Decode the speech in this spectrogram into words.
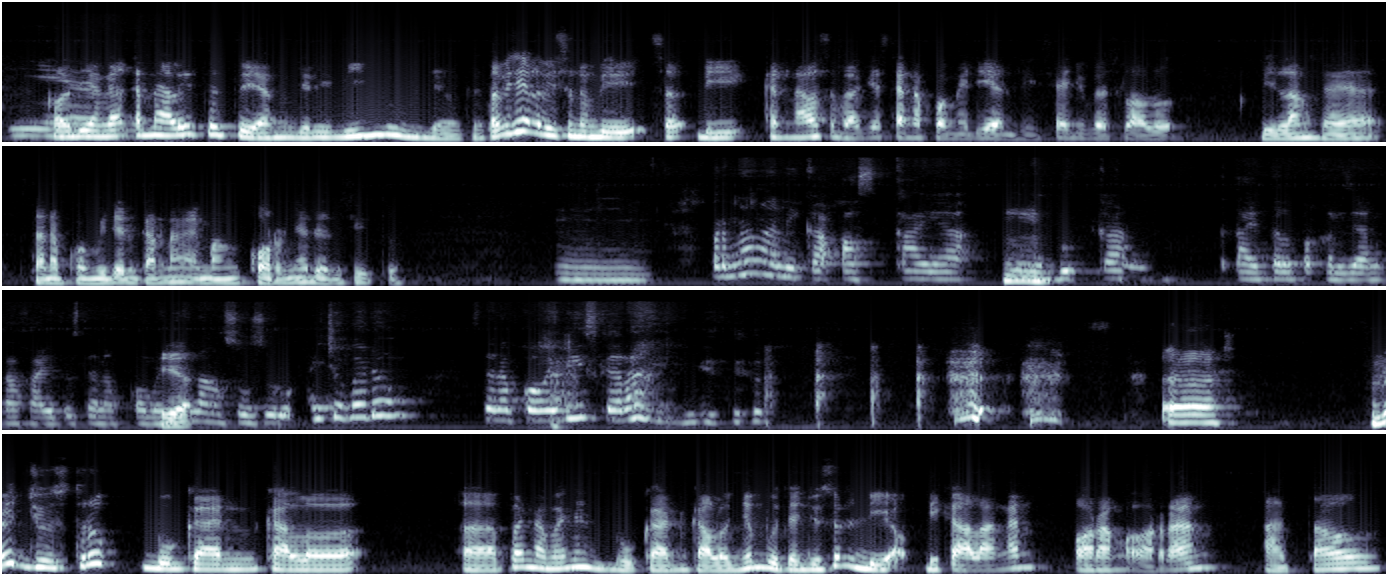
Iya. kalau dia nggak kenal itu tuh yang jadi bingung jawabnya tapi saya lebih senang di, se- dikenal sebagai stand up comedian sih saya juga selalu bilang saya stand up comedian karena emang core-nya dari situ Hmm. Pernah nggak nih kak pas kayak Hmm. menyebutkan title pekerjaan kakak itu stand up comedy Iya. langsung suruh, eh coba dong stand up comedy sekarang gitu. eh sebenarnya justru bukan kalau apa namanya bukan kalau nyebut ya justru di di kalangan orang-orang atau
